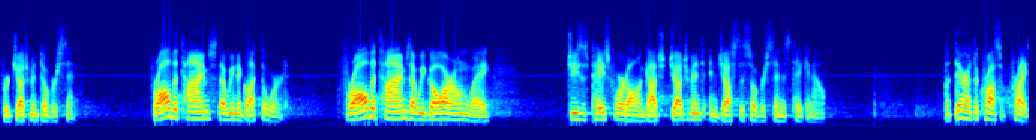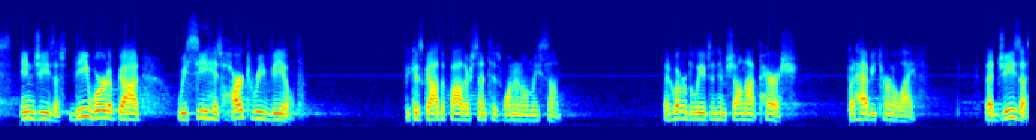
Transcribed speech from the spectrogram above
for judgment over sin. For all the times that we neglect the word, for all the times that we go our own way, Jesus pays for it all, and God's judgment and justice over sin is taken out. But there at the cross of Christ, in Jesus, the Word of God, we see his heart revealed because God the Father sent his one and only Son, that whoever believes in him shall not perish, but have eternal life. That Jesus,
